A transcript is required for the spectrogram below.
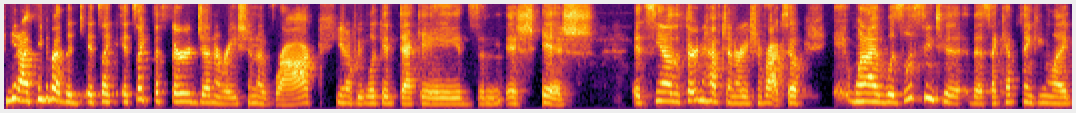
you know, I think about the it's like it's like the third generation of rock. You know, if we look at decades and ish ish, it's you know the third and a half generation of rock. So when I was listening to this, I kept thinking like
